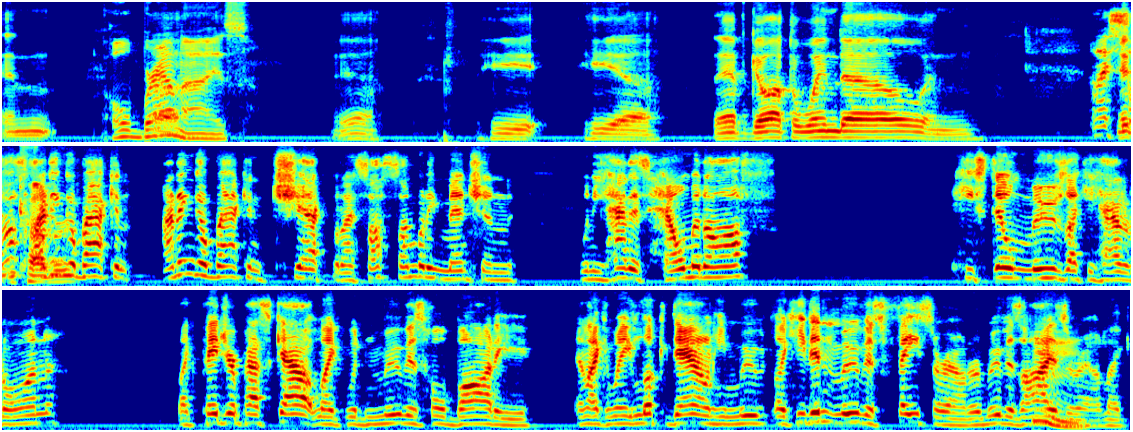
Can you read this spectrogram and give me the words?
and Old brown Uh, eyes. Yeah, he he uh they have to go out the window, and And I saw. I didn't go back and I didn't go back and check, but I saw somebody mention when he had his helmet off, he still moves like he had it on. Like Pedro Pascal, like would move his whole body, and like when he looked down, he moved like he didn't move his face around or move his eyes Hmm. around. Like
